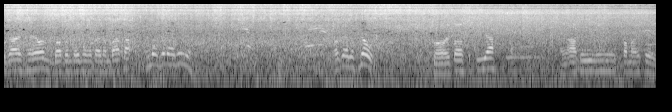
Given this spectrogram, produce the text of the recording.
So guys, ngayon, babantay muna tayo ng bata. Ano, gano'n yun? Okay, let's go. So, ito si Tia. Ang aking pamangkin.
